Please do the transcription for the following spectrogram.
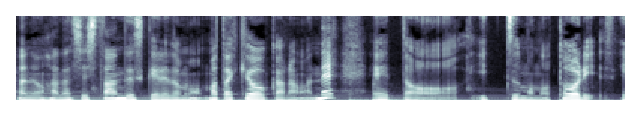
あのお話ししたんですけれどもまた今日からはねえっ、ー、といつもの通り、え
